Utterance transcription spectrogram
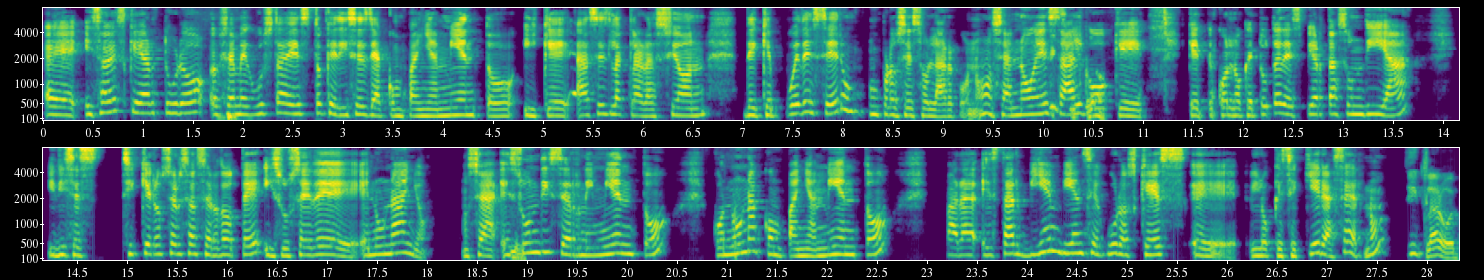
Eh, y sabes que, Arturo, o sea, me gusta esto que dices de acompañamiento y que haces la aclaración de que puede ser un, un proceso largo, ¿no? O sea, no es algo que, que con lo que tú te despiertas un día y dices, si quiero ser sacerdote y sucede en un año. O sea, es un discernimiento con un acompañamiento para estar bien, bien seguros que es eh, lo que se quiere hacer, ¿no? Sí, claro,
